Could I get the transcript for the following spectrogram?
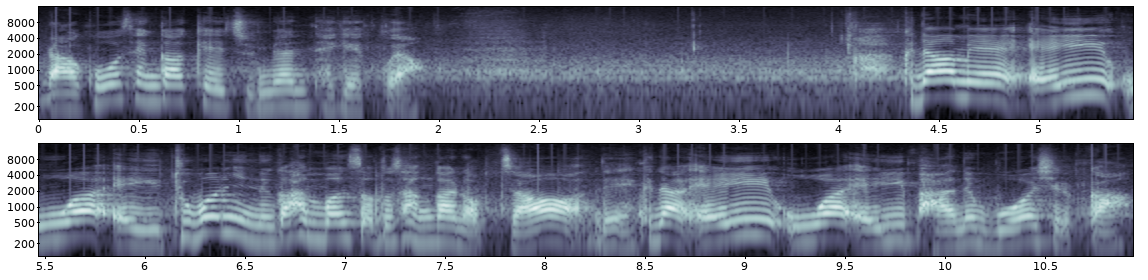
라고 생각해 주면 되겠고요. 그 다음에 A, O와 A 두 번 있는 거 한 번 써도 상관없죠. 네, 그 다음 A, O와 A 반은 무엇일까?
